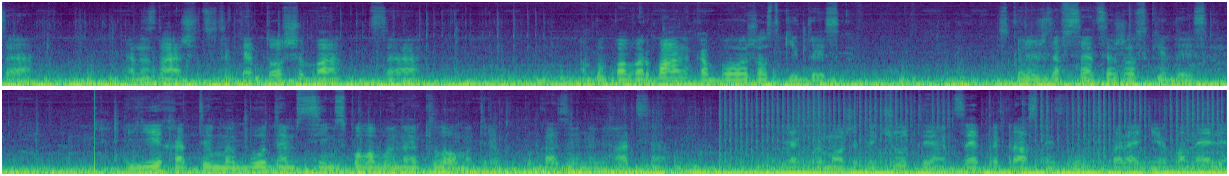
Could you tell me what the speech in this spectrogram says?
це. Я не знаю, що це таке. Тошиба, це або павербанк, або жорсткий диск. Скоріш за все, це жорсткий диск. Їхати ми будемо 7,5 кілометрів, показує навігація. Як ви можете чути, цей прекрасний звук передньої панелі.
